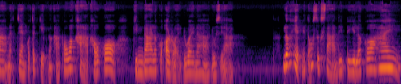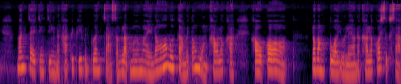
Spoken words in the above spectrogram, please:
มากๆเนี่ย แจงก็จะเก็บนะคะ เพราะว่าขาเขาก็กินได้แล้วก็อร่อยด้วยนะคะ ดูสิคะ เรื่องเห็ดนี่ต้องศึกษาดีๆ แล้วก็ให้มั่นใจจริง ๆนะคะ พี่ๆเพื่อนๆจ๋าสำหรับมือใหม่เนาะ มือเก่าไม่ต้องห่วงเขาแล้วค่ะ เขาก็ ระวังตัวอยู่แล้วนะคะ แล้วก็ศึกษา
